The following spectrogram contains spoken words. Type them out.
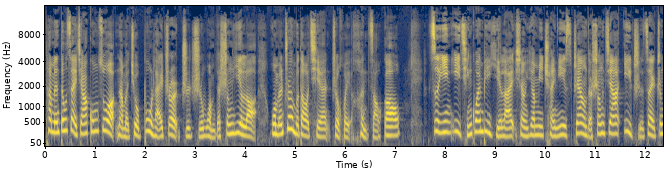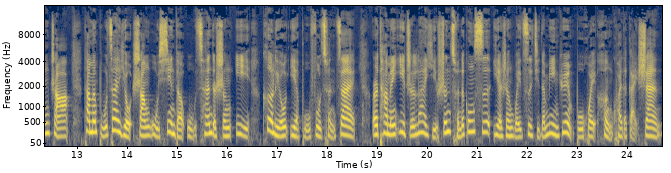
他们都在家工作，那么就不来这儿支持我们的生意了。我们赚不到钱，这会很糟糕。”自因疫情关闭以来，像 Yummy Chinese 这样的商家一直在挣扎。他们不再有商务性的午餐的生意，客流也不复存在。而他们一直赖以生存的公司也认为自己的命运不会很快的改善。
